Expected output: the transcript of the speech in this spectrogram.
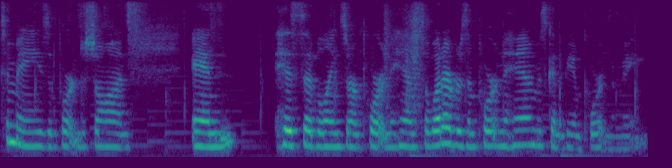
to me. He's important to Sean. And his siblings are important to him. So whatever's important to him is going to be important to me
